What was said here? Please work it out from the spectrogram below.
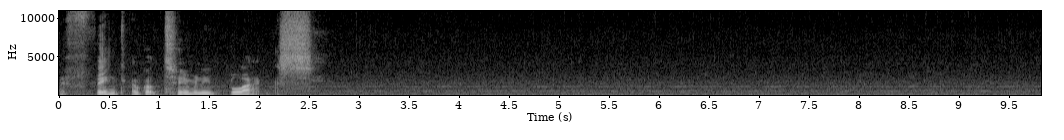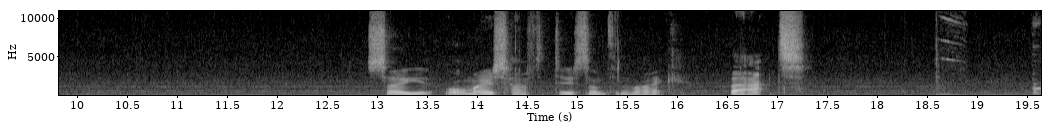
I think I've got too many blacks. So you'd almost have to do something like that. But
